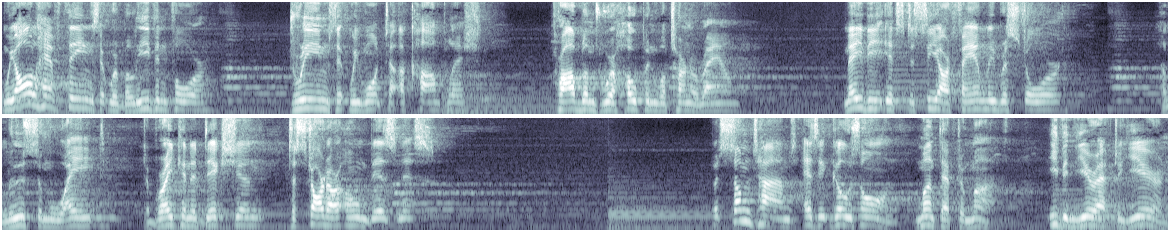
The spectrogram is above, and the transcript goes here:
We all have things that we're believing for, dreams that we want to accomplish, problems we're hoping will turn around. Maybe it's to see our family restored, to lose some weight, to break an addiction, to start our own business. But sometimes as it goes on month after month, even year after year, and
